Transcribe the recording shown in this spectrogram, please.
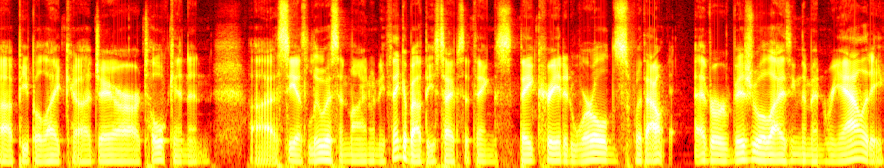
uh, people like uh, J.R.R. Tolkien and C.S. Lewis in mind when you think about these types of things. They created worlds without ever visualizing them in reality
